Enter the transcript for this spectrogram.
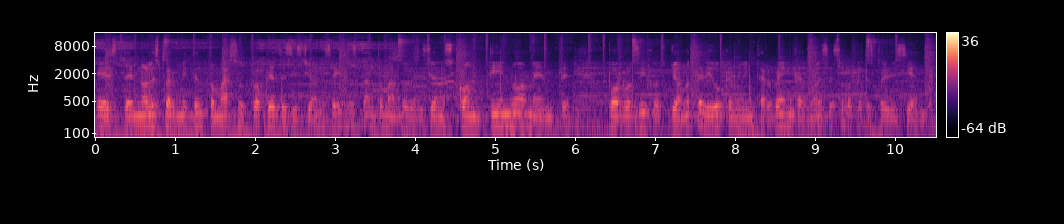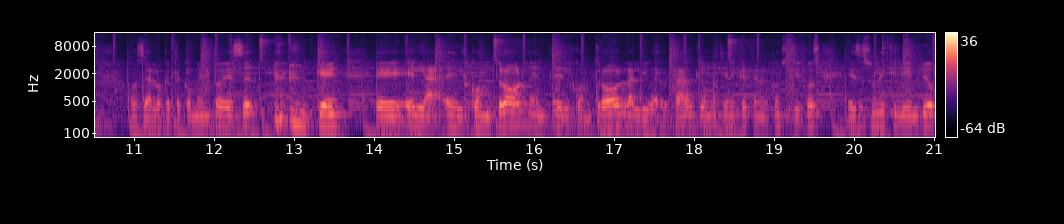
este, no les permiten tomar sus propias decisiones. Ellos están tomando decisiones continuamente por los hijos. Yo no te digo que no intervengas, no es eso lo que te estoy diciendo. O sea, lo que te comento es que eh, el, control, el control, la libertad que uno tiene que tener con sus hijos, ese es un equilibrio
